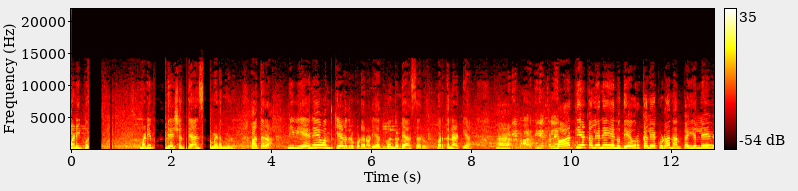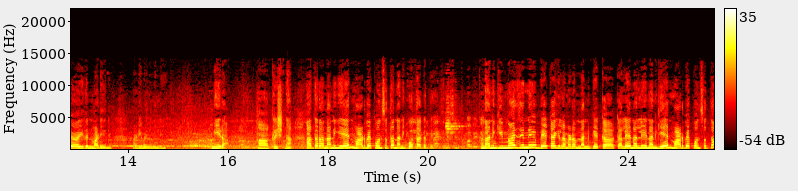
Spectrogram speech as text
ಮಣಿಪುರ. ಮಣಿಪುರ ದೇಶದ ಡ್ಯಾನ್ಸರು ಮೇಡಮ್ ಇವಳು. ಆ ಥರ. ನೀವು ಏನೇ ಒಂದು ಕೇಳಿದ್ರು ಕೂಡ ನೋಡಿ, ಅದು ಬಂದು ಡ್ಯಾನ್ಸರು ಭರತನಾಟ್ಯ ಭಾರತೀಯ ಕಲೆನೇ ಏನು, ದೇವ್ರ ಕಲೆ ಕೂಡ ನಾನು ಕೈಯಲ್ಲೇ ಇದನ್ನು ಮಾಡಿದ್ದೀನಿ ನೋಡಿ ಮೇಡಮ್ ಇಲ್ಲಿ. ಮೀರಾ ಕೃಷ್ಣ. ಆ ಥರ ನನಗೆ ಏನು ಮಾಡಬೇಕು ಅನ್ಸುತ್ತೋ ನನಗೆ ಗೊತ್ತಾಗುತ್ತೆ. ನನಗೆ ಇಮ್ಯಾಜಿನ್ ಬೇಕಾಗಿಲ್ಲ ಮೇಡಮ್. ನನಗೆ ಕ ಕಲೆನಲ್ಲಿ ನನಗೆ ಏನು ಮಾಡಬೇಕು ಅನ್ಸುತ್ತೋ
